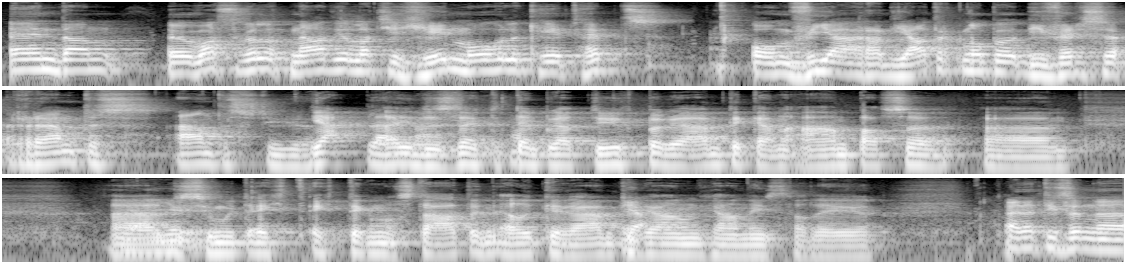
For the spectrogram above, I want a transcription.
En dan eh, was wel het nadeel dat je geen mogelijkheid hebt om via radiatorknoppen diverse ruimtes aan te sturen. Ja, blijkbaar. dus dat je de temperatuur per ruimte kan aanpassen. Ehm, eh, Ja, je- Dus je moet echt, echt thermostaat in elke ruimte Ja. gaan, gaan installeren. En het is een, eh,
